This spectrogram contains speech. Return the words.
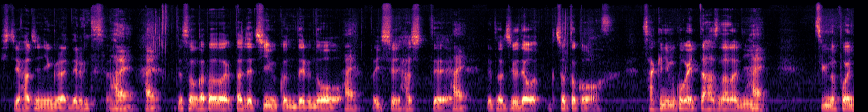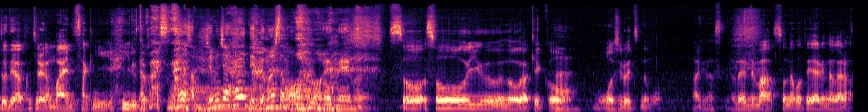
78人ぐらい出るんですよね。はい。はい。でその方たちでチーム組んでるのをはい。一緒に走って、はい。で途中でちょっとこう先に向こうが行ったはずなのに、はい。次のポイントではこちらが前に先にいるとかですねさんめちゃめちゃ早いって言ってましたもん、OMM。そうそういうのが結構は面白いっていうのもありますけどねでまあそんなことやりながら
